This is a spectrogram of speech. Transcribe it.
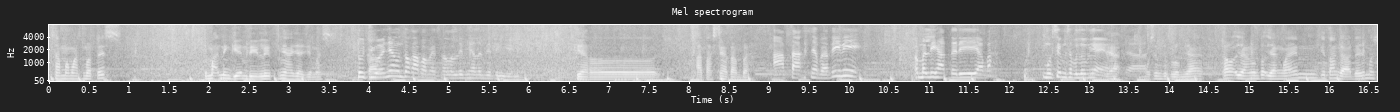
sama Mas Metis cuma ninggiin di liftnya aja sih mas Tujuannya untuk apa Mas kalau liftnya lebih tinggi? biar atasnya tambah Atasnya berarti ini melihat dari apa? Musim sebelumnya ya? ya? Ya. musim sebelumnya kalau yang untuk yang lain kita nggak ada mas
